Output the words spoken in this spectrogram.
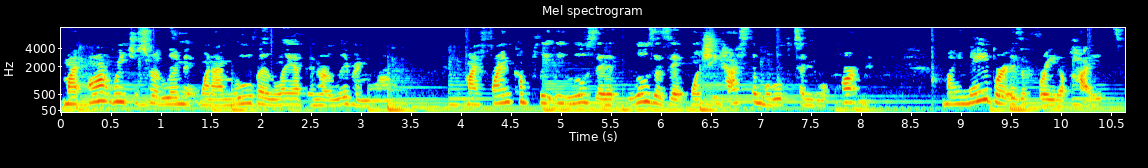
My aunt reaches her limit when I move a lamp in her living room. My friend completely loses it, loses it when she has to move to a new apartment. My neighbor is afraid of heights.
